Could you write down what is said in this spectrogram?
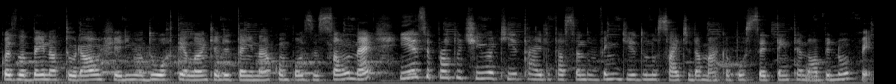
coisa bem natural, o cheirinho do hortelã que ele tem na composição, né? E esse produtinho aqui, tá? Ele tá sendo vendido no site da marca por R$ 79,90.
